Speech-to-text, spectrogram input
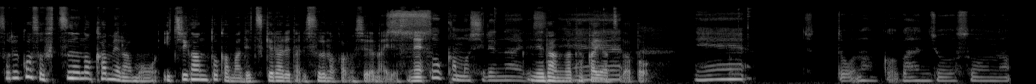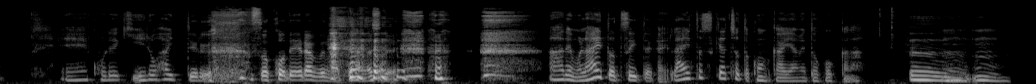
それこそ普通のカメラも一眼とかまで付けられたりするのかもしれないですね。そうかもしれないですね。値段が高いやつだと。ねえ。ちょっとなんか頑丈そうな。えー、これ黄色入ってる。そこで選ぶなって話で。あー、でもライトついてるから、ライト付きはちょっと今回やめとこうかな。うん。うんうん。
